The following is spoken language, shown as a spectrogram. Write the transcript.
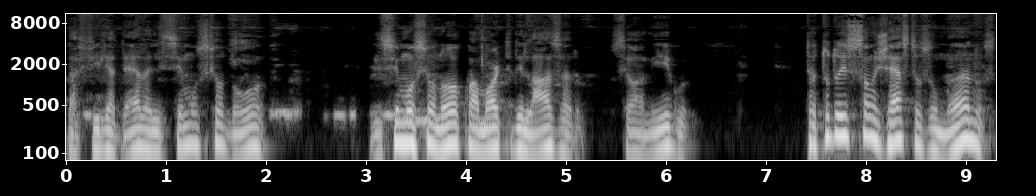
da filha dela, ele se emocionou. Ele se emocionou com a morte de Lázaro, seu amigo. Então, tudo isso são gestos humanos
